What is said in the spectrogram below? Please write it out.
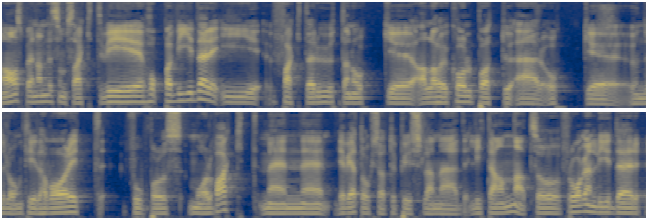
ja, spännande som sagt. Vi hoppar vidare i faktarutan och eh, alla har ju koll på att du är och eh, under lång tid har varit fotbollsmålvakt. Men eh, jag vet också att du pysslar med lite annat. Så frågan lyder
